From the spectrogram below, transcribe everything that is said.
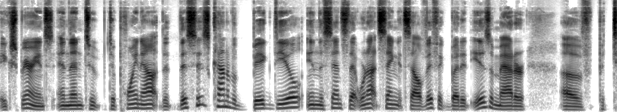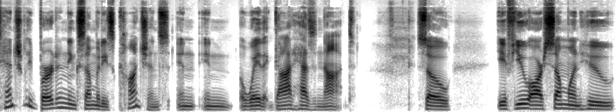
experience, and then to to point out that this is kind of a big deal in the sense that we're not saying it's salvific, but it is a matter of potentially burdening somebody's conscience in in a way that God has not. So if you are someone who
